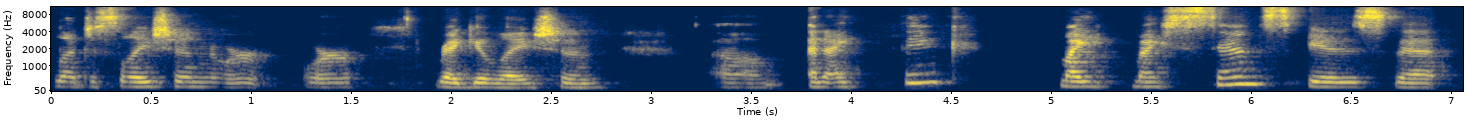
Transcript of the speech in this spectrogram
legislation or or regulation? Um, and I think my my sense is that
